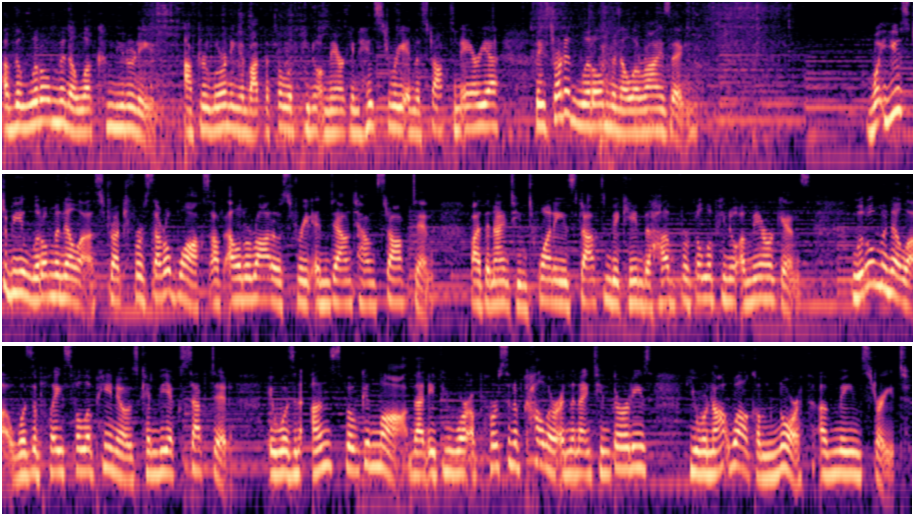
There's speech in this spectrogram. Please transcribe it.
of the Little Manila community. After learning about the Filipino American history in the Stockton area, they started Little Manila Rising. What used to be Little Manila stretched for several blocks off El Dorado Street in downtown Stockton. By the 1920s, Stockton became the hub for Filipino Americans. Little Manila was a place Filipinos can be accepted. It was an unspoken law that if you were a person of color in the 1930s, you were not welcome north of Main Street.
